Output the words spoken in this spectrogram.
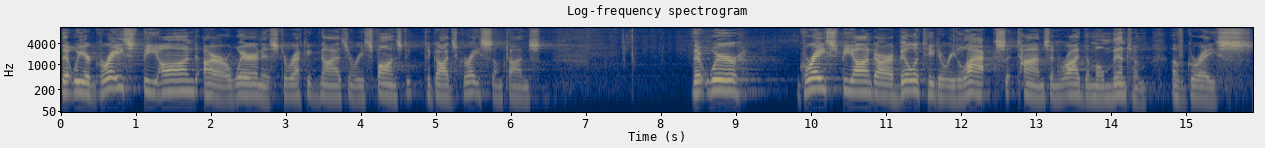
that we are graced beyond our awareness to recognize and respond to, to God's grace sometimes. That we're graced beyond our ability to relax at times and ride the momentum of grace.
